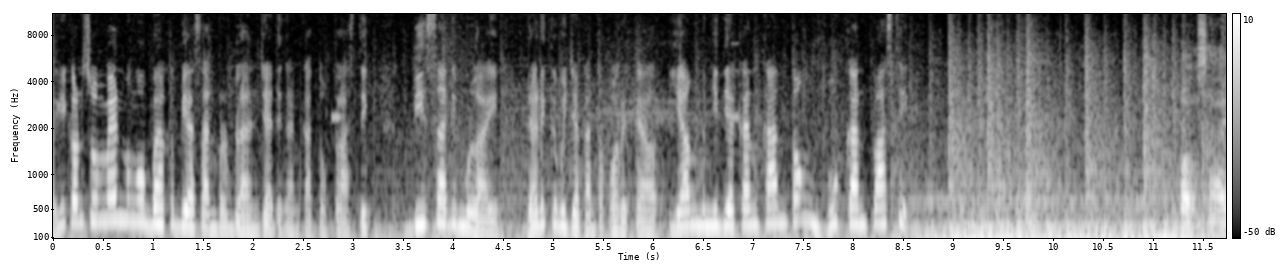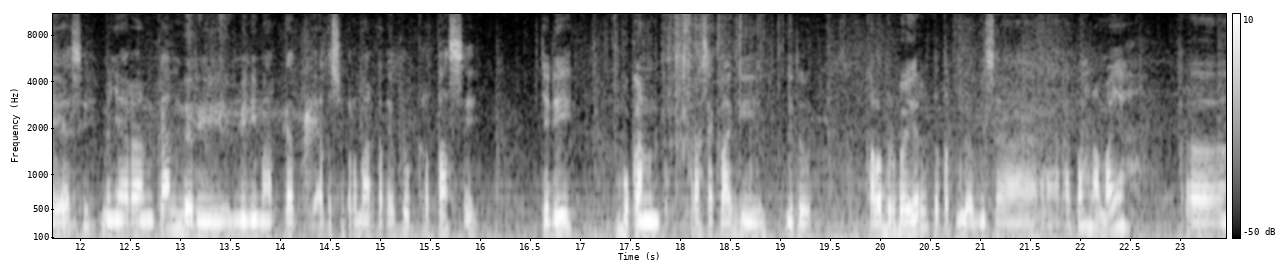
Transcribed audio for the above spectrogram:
Bagi konsumen mengubah kebiasaan berbelanja dengan kantong plastik bisa dimulai dari kebijakan toko retail yang menyediakan kantong bukan plastik. Kalau saya sih menyarankan dari minimarket atau supermarket itu kertas sih. Jadi bukan kresek lagi gitu. Kalau berbayar tetap nggak bisa apa namanya eh,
